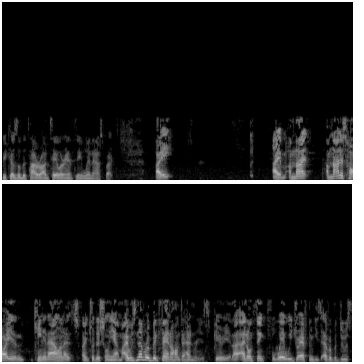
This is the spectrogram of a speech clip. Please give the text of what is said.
because of the Tyrod Taylor Anthony Lynn aspect? I I am I'm not I'm not as high in Keenan Allen as I traditionally am. I was never a big fan of Hunter Henry's. Period. I, I don't think for where we draft him, he's ever produced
